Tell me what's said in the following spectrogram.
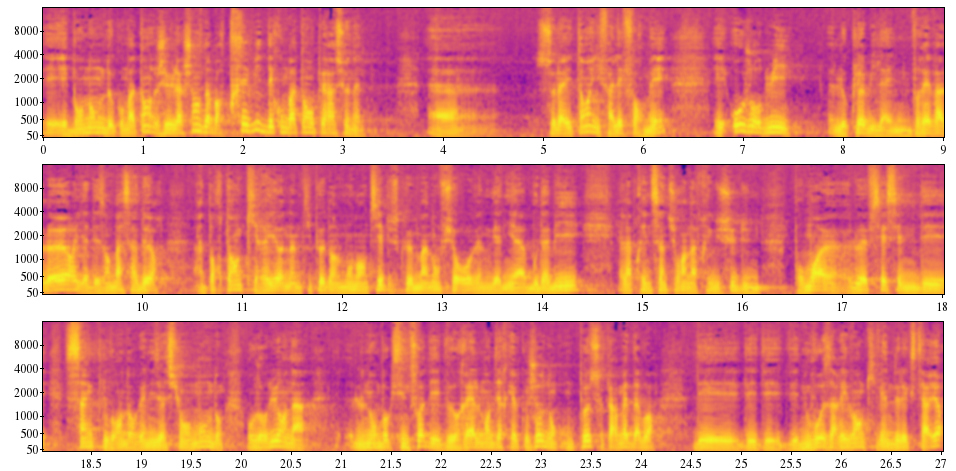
et bon nombre de combattants. J'ai eu la chance d'avoir très vite des combattants opérationnels. Euh, cela étant, il fallait former. Et aujourd'hui, le club, il a une vraie valeur. Il y a des ambassadeurs importants qui rayonnent un petit peu dans le monde entier, puisque Manon Fioro vient de gagner à Abu Dhabi. Elle a pris une ceinture en Afrique du Sud. Pour moi, l'UFC, c'est une des cinq plus grandes organisations au monde. Donc aujourd'hui, on a le nom Boxing Squad, il veut réellement dire quelque chose. Donc on peut se permettre d'avoir des, des, des, des nouveaux arrivants qui viennent de l'extérieur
